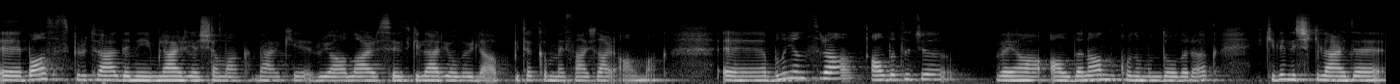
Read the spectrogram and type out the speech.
e, bazı spiritüel deneyimler yaşamak, belki rüyalar, sezgiler yoluyla bir takım mesajlar almak. E, bunun yanı sıra aldatıcı veya aldanan konumunda olarak ikili ilişkilerde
